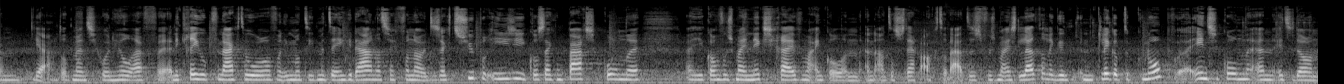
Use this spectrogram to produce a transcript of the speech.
Um, ja, dat mensen gewoon heel even. En ik kreeg ook vandaag te horen van iemand die het meteen gedaan had. Zegt van nou, het is echt super easy. Het kost echt een paar seconden. Uh, je kan volgens mij niks schrijven, maar enkel een, een aantal sterren achterlaten. Dus volgens mij is het letterlijk een, een klik op de knop, uh, één seconde en it's done.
